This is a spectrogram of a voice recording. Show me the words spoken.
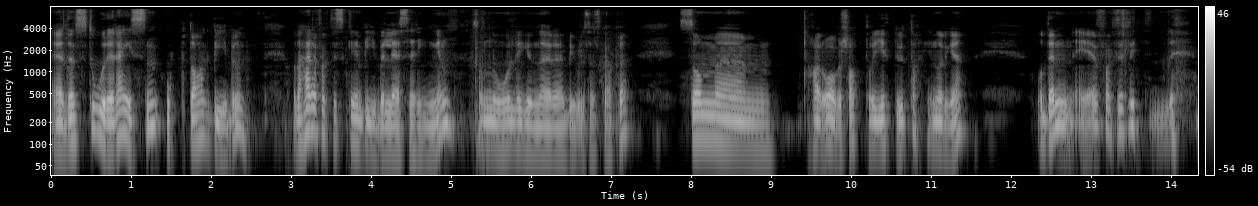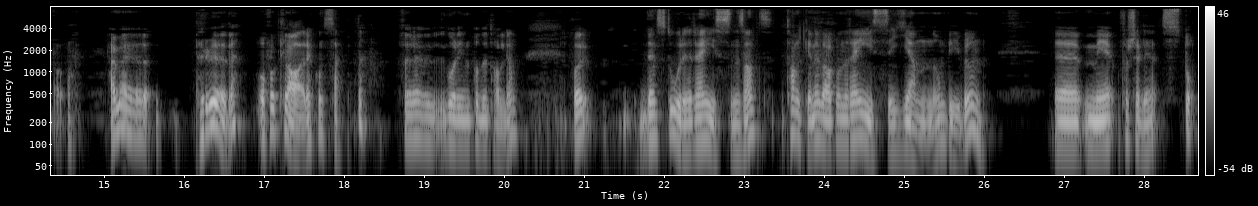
Eh, Den store reisen, oppdag Bibelen. Og det her er faktisk Bibelleseringen, som nå ligger under Bibelselskapet, som eh, har oversatt og gitt ut da, i Norge. Og den er faktisk litt Her må jeg prøve å forklare konseptet før jeg går inn på detaljene. For den store reisen, sant. Tanken er da at man reiser gjennom Bibelen eh, med forskjellige stopp.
